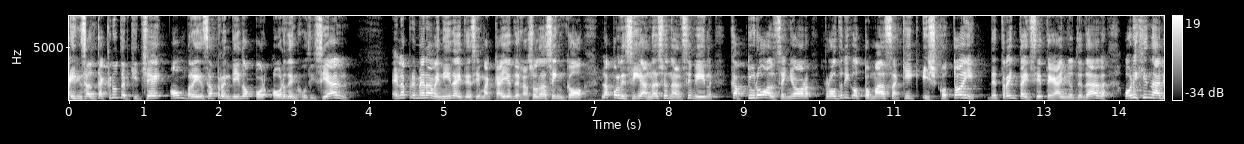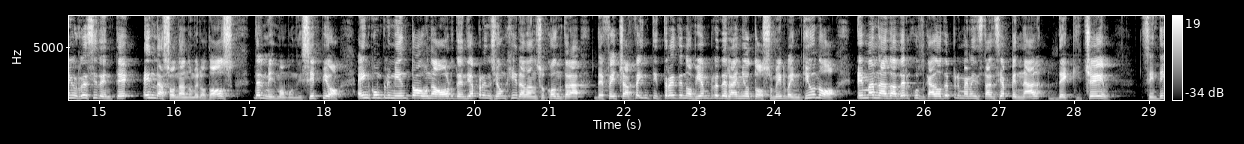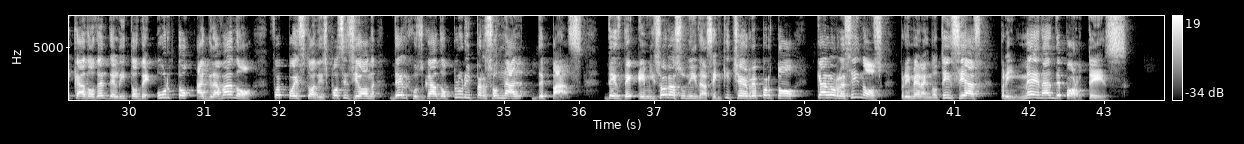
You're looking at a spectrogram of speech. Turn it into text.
En Santa Cruz del Quiché, hombre es aprendido por orden judicial. En la primera avenida y décima calle de la zona 5, la Policía Nacional Civil capturó al señor Rodrigo Tomás Aquik Ishkotoy, de 37 años de edad, originario y residente en la zona número 2 del mismo municipio, en cumplimiento a una orden de aprehensión girada en su contra de fecha 23 de noviembre del año 2021, emanada del Juzgado de Primera Instancia Penal de Quiché sindicado del delito de hurto agravado, fue puesto a disposición del juzgado pluripersonal de paz. Desde Emisoras Unidas en Quiche reportó Carlos Recinos, primera en noticias, primera en deportes.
